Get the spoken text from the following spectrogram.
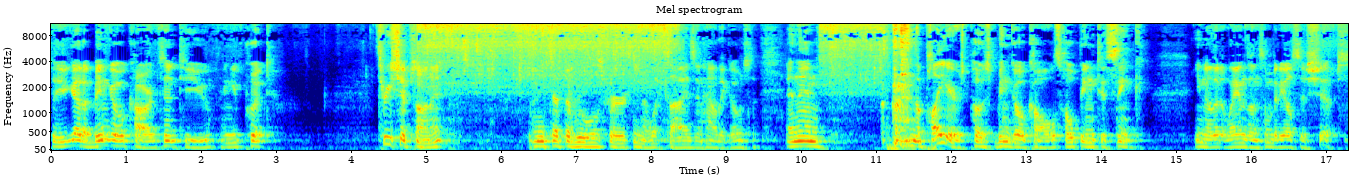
So you got a bingo card sent to you and you put three ships on it and they set the rules for, you know, what size and how they go and stuff. And then the players post bingo calls hoping to sink, you know, that it lands on somebody else's ships.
